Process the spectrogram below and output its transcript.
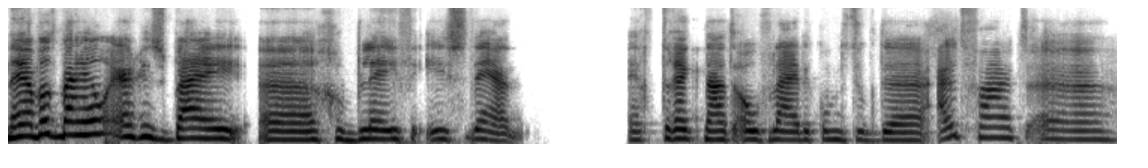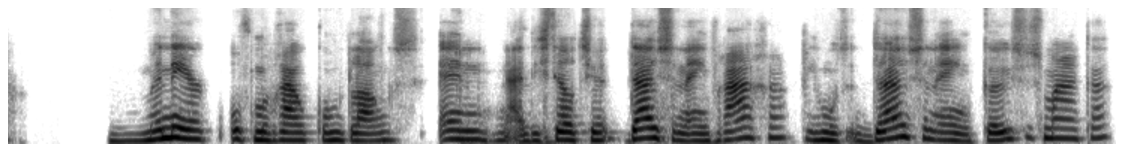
Nou ja, wat mij heel erg is bijgebleven uh, is, nou ja, echt direct na het overlijden komt natuurlijk de uitvaart. meneer of mevrouw komt langs en nou, die stelt je duizend en één vragen. Je moet duizend en één keuzes maken.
